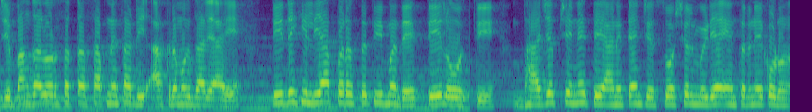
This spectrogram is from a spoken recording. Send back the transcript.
जी बंगालवर सत्ता स्थापनेसाठी आक्रमक झाली आहे ती देखील या परिस्थितीमध्ये तेल ओतते. भाजपचे नेते आणि त्यांचे सोशल मीडिया यंत्रणेकडून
